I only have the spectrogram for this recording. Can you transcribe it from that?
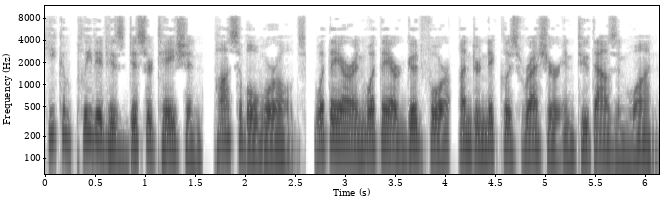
He completed his dissertation, Possible Worlds, What They Are and What They Are Good For, under Nicholas Rescher in 2001.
